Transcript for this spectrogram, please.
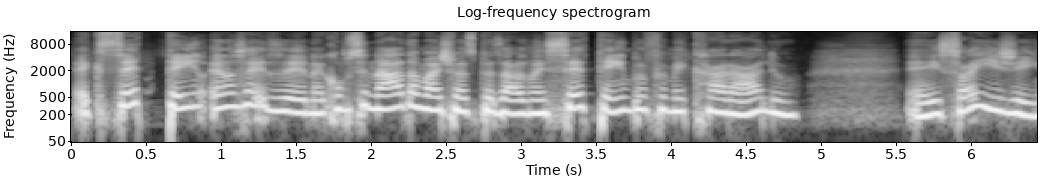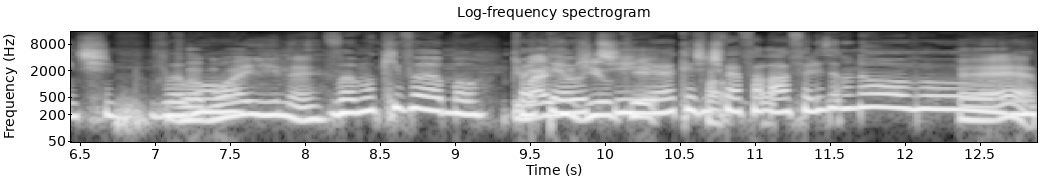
É que setembro, eu não sei dizer, né? Como se nada mais tivesse pesado, mas setembro foi meio caralho. É isso aí, gente. Vamos, Vamos aí, né? Vamos que vamos. E vai ter um o dia que a gente vai falar Feliz Ano Novo. É.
